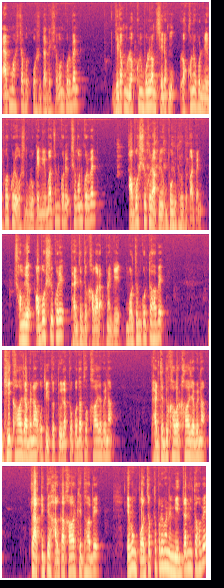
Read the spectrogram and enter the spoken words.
এক মাস যাবৎ ওষুধটাকে সেবন করবেন। যেরকম লক্ষণ বললাম, সেরকম লক্ষণের উপর নির্ভর করে ওষুধগুলোকে নির্বাচন করে সেবন করবেন। অবশ্যই করে আপনি উপকৃত হতে পারবেন। সঙ্গে অবশ্যই করে ফ্যাট জাতীয় খাবার আপনাকে বর্জন করতে হবে। ঘি খাওয়া যাবে না, অতিরিক্ত তৈলাক্ত পদার্থ খাওয়া যাবে না ফ্যাট জাতীয় খাবার খাওয়া যাবে না, রাত্রিতে হালকা খাবার খেতে হবে এবং পর্যাপ্ত পরিমাণে নিদ্রা নিতে হবে,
